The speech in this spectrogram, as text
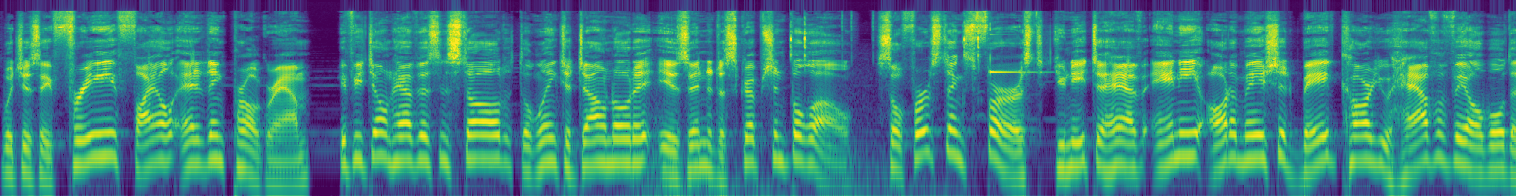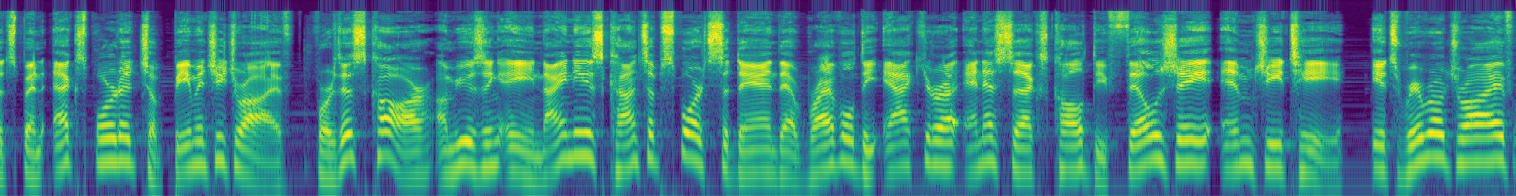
which is a free file editing program. If you don't have this installed, the link to download it is in the description below. So first things first, you need to have any automation made car you have available that's been exported to BeamNG Drive. For this car, I'm using a 90s concept sports sedan that rivaled the Acura NSX called the Fabergé MGT. Its rear-wheel drive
